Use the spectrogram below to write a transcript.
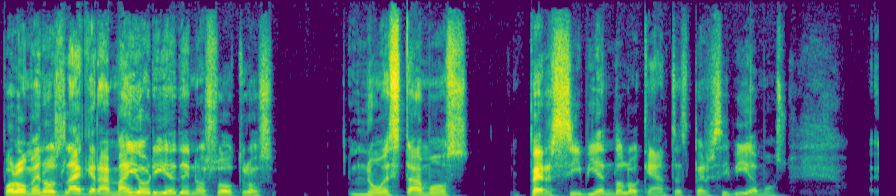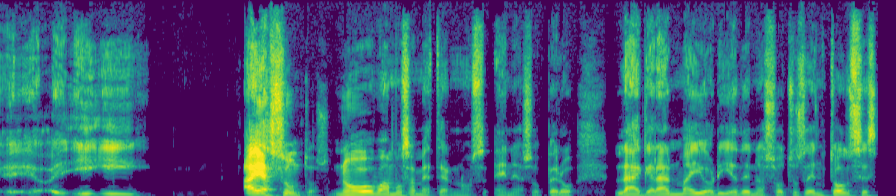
por lo menos la gran mayoría de nosotros no estamos percibiendo lo que antes percibíamos eh, y, hay asuntos, no vamos a meternos en eso, pero la gran mayoría de nosotros, entonces,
